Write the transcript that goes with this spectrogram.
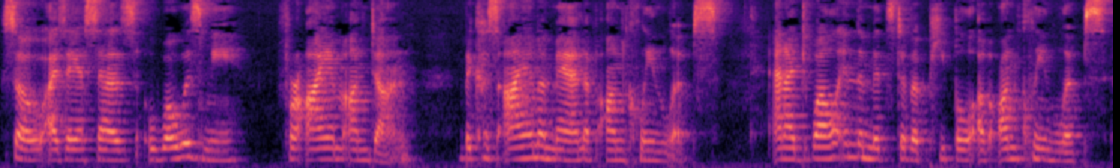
So, Isaiah says, Woe is me, for I am undone, because I am a man of unclean lips, and I dwell in the midst of a people of unclean lips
